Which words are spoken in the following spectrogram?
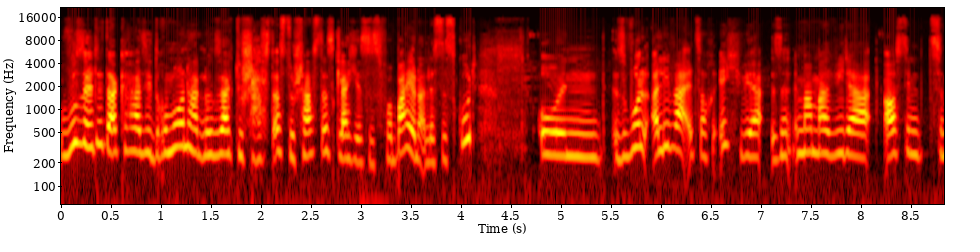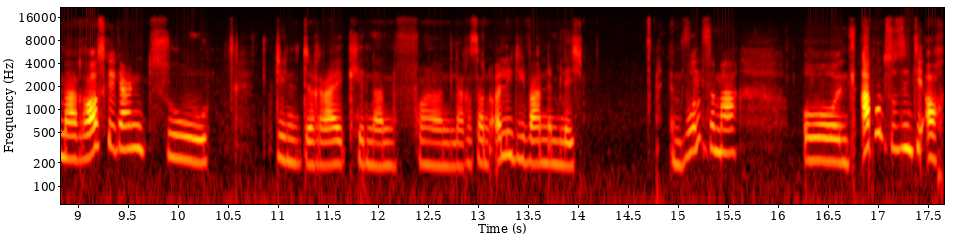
wuselte da quasi drum und hat nur gesagt, du schaffst das, du schaffst das, gleich ist es vorbei und alles ist gut. Und sowohl Oliver als auch ich, wir sind immer mal wieder aus dem Zimmer rausgegangen zu den drei Kindern von Larissa und Olli. Die waren nämlich im Wohnzimmer und ab und zu sind die auch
